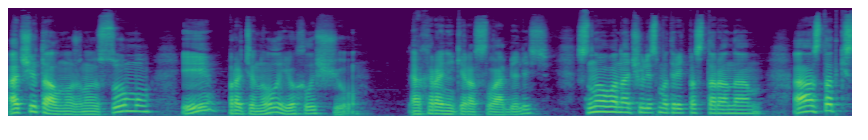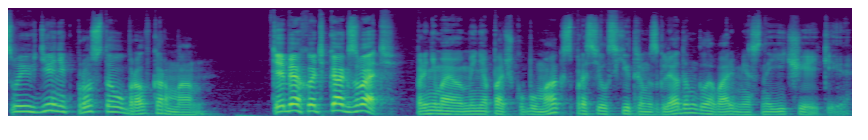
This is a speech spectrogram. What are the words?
отсчитал нужную сумму и протянул ее хлыщу. Охранники расслабились, снова начали смотреть по сторонам, а остатки своих денег просто убрал в карман. «Тебя хоть как звать?» Принимая у меня пачку бумаг, спросил с хитрым взглядом главарь местной ячейки.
